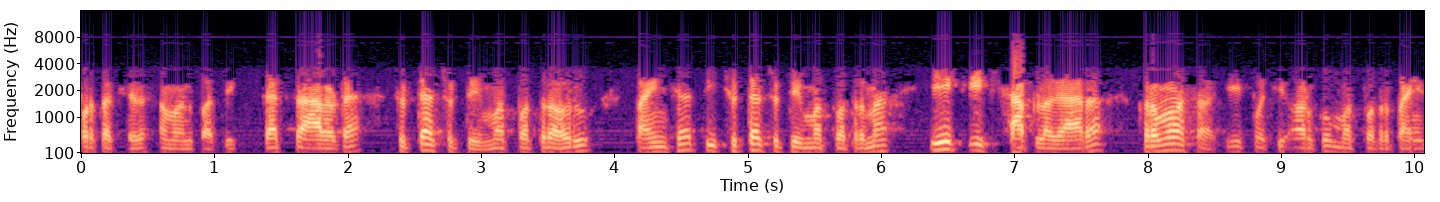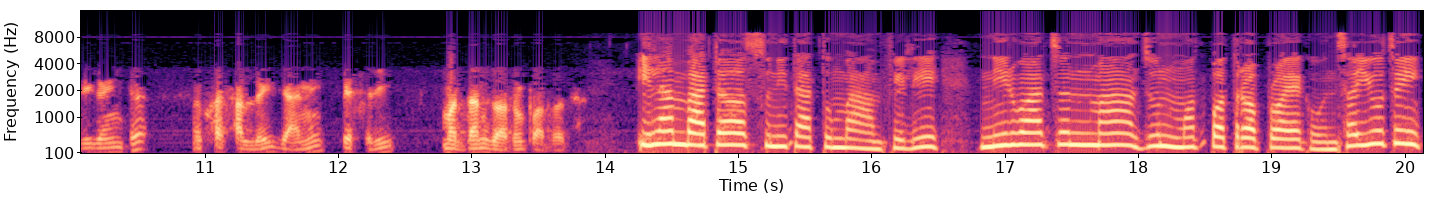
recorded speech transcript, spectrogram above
प्रत्यक्ष र समानुपातिकका चारवटा छुट्टा छुट्टै मतपत्रहरू पाइन्छ। ती छुट्टा छुट्टै मतपत्रमा एक एक छाप लगाएर क्रमशः एकपछि अर्को मतपत्र पाइँदै गइन्छ। खसाल्दै जाने त्यसरी मतदान गर्नु पर्दछ इलामबाट सुनिता तुम्बा हाम्फेले निर्वाचनमा जुन मतपत्र प्रयोग हुन्छ यो चाहिँ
